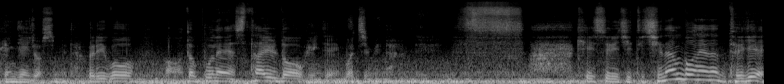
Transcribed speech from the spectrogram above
굉장히 좋습니다. 그리고 어, 덕분에 스타일도 굉장히 멋집니다. 네. 아, K3 GT. 지난번에는 되게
